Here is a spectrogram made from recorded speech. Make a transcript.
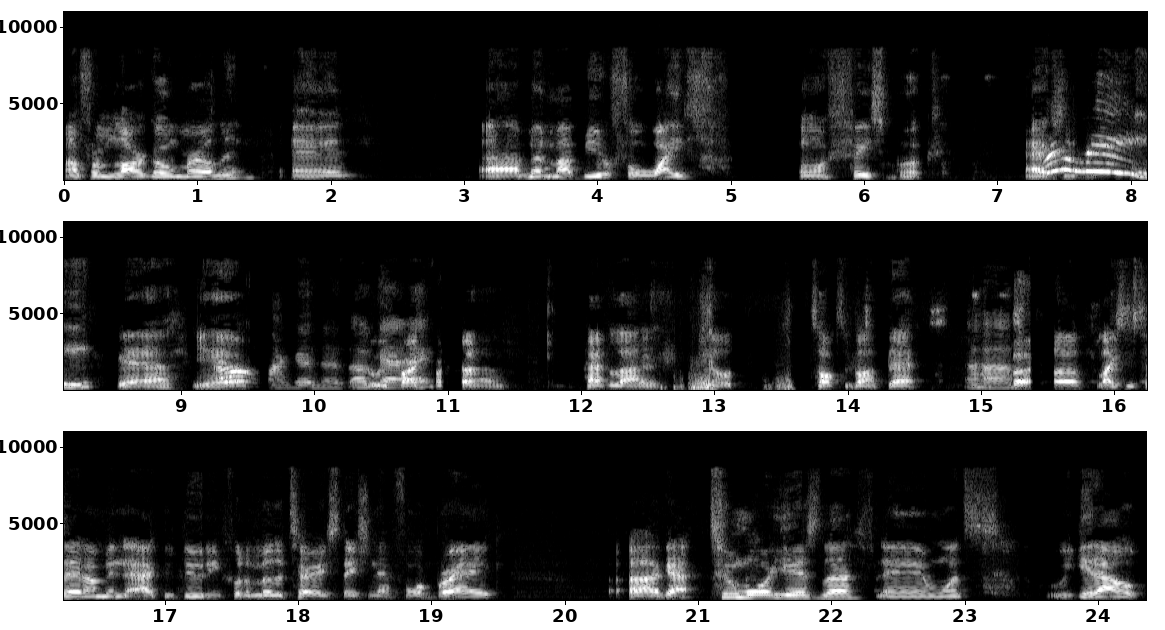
I'm from Largo, Maryland, and I met my beautiful wife on Facebook. Actually, Really? yeah, yeah. Oh my goodness. We Okay. probably, uh, had a lot of you know talks about that. Uh huh. But uh, like she said, I'm in the active duty for the military station at Fort Bragg. I got two more years left, and once we get out,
